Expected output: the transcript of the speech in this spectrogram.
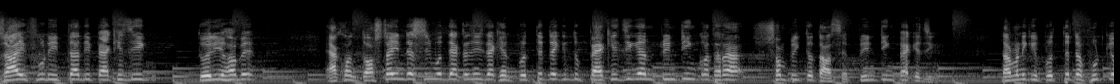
dry food ইত্যাদি প্যাকেজিং তৈরি হবে। এখন দশটা ইন্ডাস্ট্রির মধ্যে একটা জিনিস দেখেন, প্রত্যেকটা কিন্তু প্যাকেজিং অ্যান্ড প্রিন্টিং কথাটা সম্পৃক্ততা আছে প্রিন্টিং প্যাকেজিং তার মানে কি প্রত্যেকটা ফুডকে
